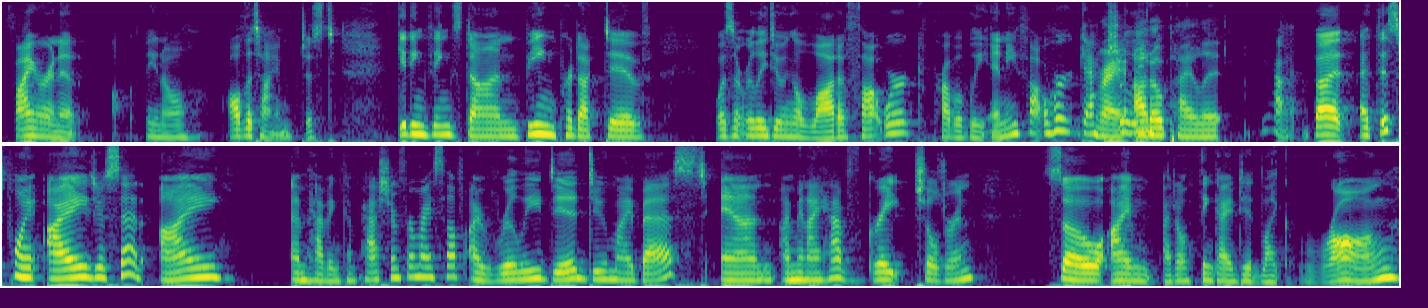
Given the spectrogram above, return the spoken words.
firing it, you know, all the time, just getting things done, being productive. Wasn't really doing a lot of thought work, probably any thought work, actually. Right. Autopilot. Yeah. But at this point, I just said, I am having compassion for myself. I really did do my best. And I mean, I have great children. So I'm, I don't think I did like wrong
